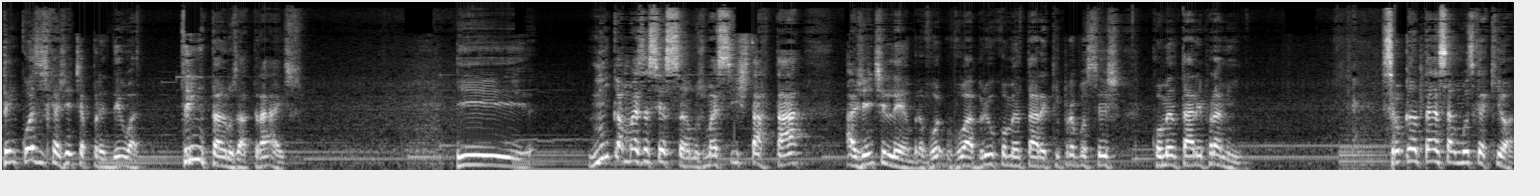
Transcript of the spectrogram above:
Tem coisas que a gente aprendeu há 30 anos atrás e nunca mais acessamos, mas se startar, a gente lembra. Vou, vou abrir o um comentário aqui para vocês comentarem para mim. Se eu cantar essa música aqui, ó.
